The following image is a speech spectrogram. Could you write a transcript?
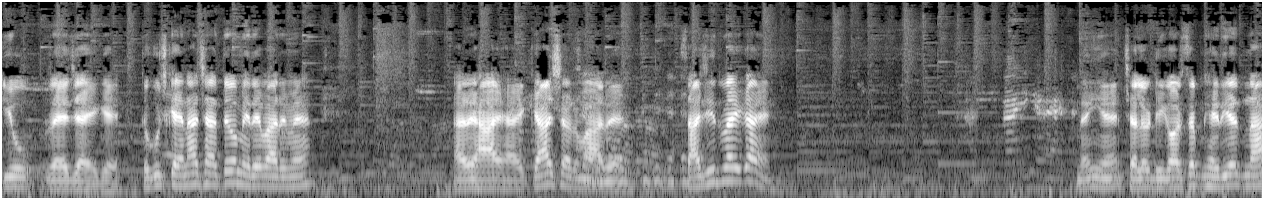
क्यों रह जाएँगे? तो कुछ कहना चाहते हो मेरे बारे में? अरे हाय हाय क्या शर्मा रहे साजिद भाई का है? नहीं है। चलो ठीक है और सब खैरियत ना?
